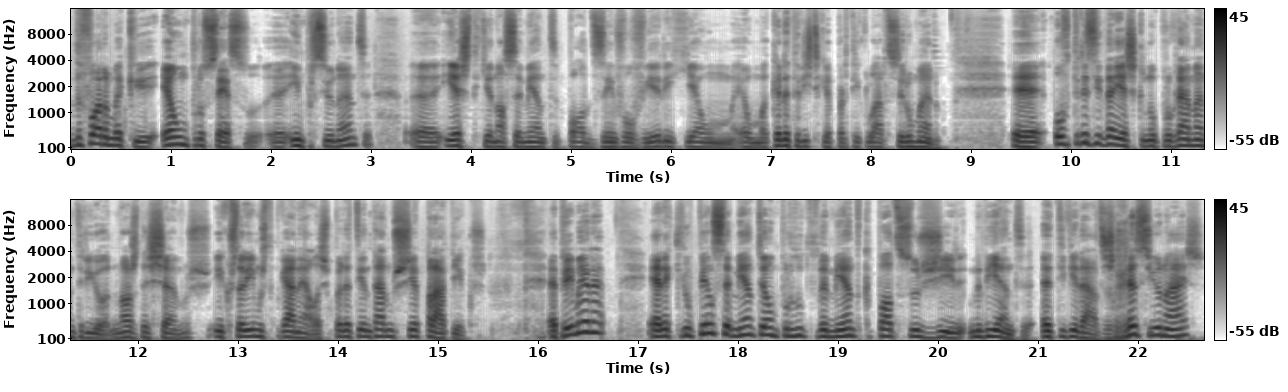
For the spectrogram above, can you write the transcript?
De forma que é um processo uh, impressionante, uh, este que a nossa mente pode desenvolver e que é, um, é uma característica particular do ser humano. Houve três ideias que no programa anterior nós deixamos e gostaríamos de pegar nelas para tentarmos ser práticos. A primeira era que o pensamento é um produto da mente que pode surgir mediante atividades racionais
